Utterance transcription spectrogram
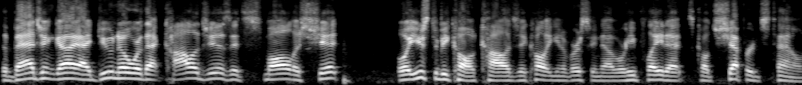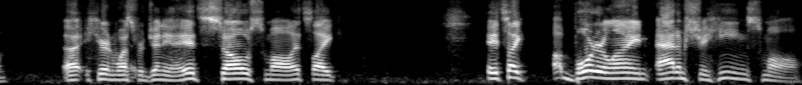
the Bagent guy. I do know where that college is. It's small as shit. Well, it used to be called college. They call it university now. Where he played at, it's called Shepherdstown, uh, here in West Virginia. It's so small. It's like, it's like a borderline Adam Shaheen small.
